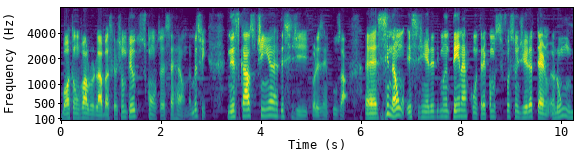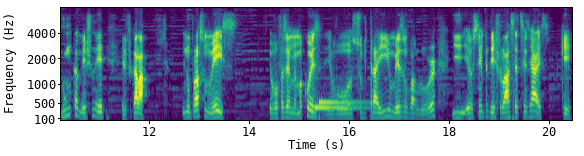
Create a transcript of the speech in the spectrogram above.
botam um valor lá, basicamente. Não tem o desconto, essa é real. Né? Mas enfim, nesse caso tinha decidir, por exemplo, usar. É, se não, esse dinheiro ele mantém na conta. É como se fosse um dinheiro eterno. Eu não, nunca mexo nele. Ele fica lá. E no próximo mês, eu vou fazer a mesma coisa. Eu vou subtrair o mesmo valor e eu sempre deixo lá 700 reais. Porque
